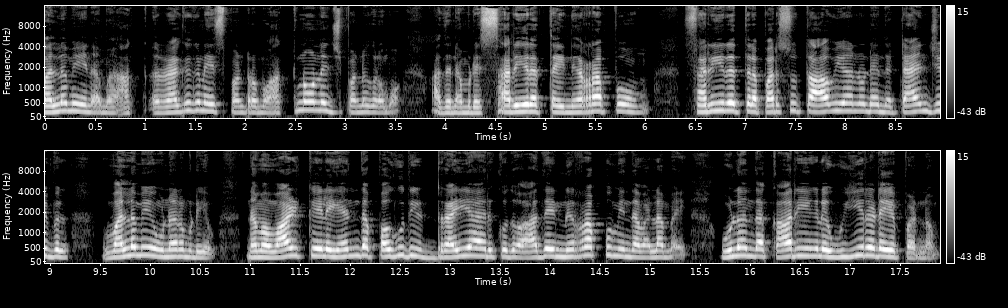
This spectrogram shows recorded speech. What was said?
வல்லமையை நம்ம அக் ரெகக்னைஸ் பண்ணுறோமோ அக்னாலேஜ் பண்ணுகிறோமோ அது நம்முடைய சரீரத்தை நிரப்பும். சரீரத்தில் பரிசுத்த ஆவியானுடைய அந்த டேஞ்சிபிள் வல்லமையை உணர முடியும். நம்ம வாழ்க்கையில் எந்த பகுதி ட்ரையாக இருக்குதோ அதை நிரப்பும் இந்த வல்லமை. உழந்த காரியங்களை உயிரடைய பண்ணும்.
